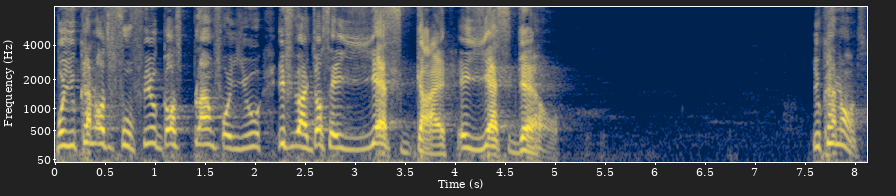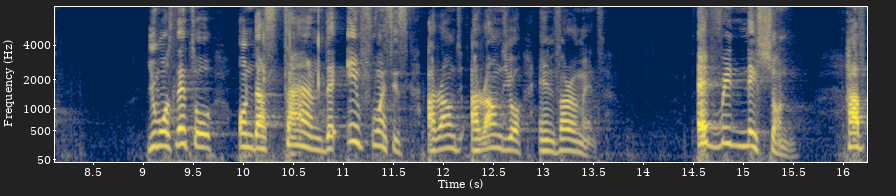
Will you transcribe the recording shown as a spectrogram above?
But you cannot fulfill God's plan for you if you are just a yes guy, a yes girl. You cannot. You must learn to understand the influences around, around your environment. Every nation have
